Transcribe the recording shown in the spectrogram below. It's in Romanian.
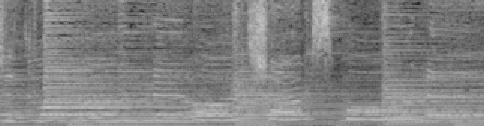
face, Doamne, orice-am spune.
